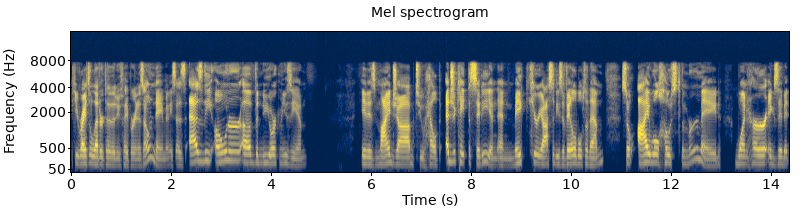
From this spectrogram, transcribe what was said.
he writes a letter to the newspaper in his own name and he says, As the owner of the New York Museum, it is my job to help educate the city and, and make curiosities available to them. So I will host the mermaid when her exhibit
